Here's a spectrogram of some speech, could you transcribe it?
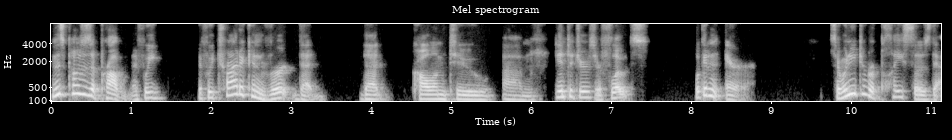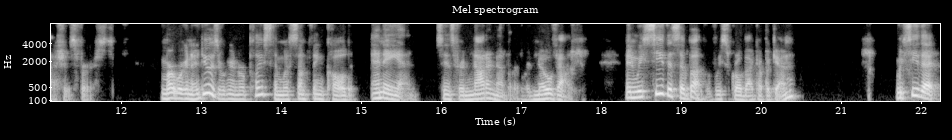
And this poses a problem. If we if we try to convert that that column to um, integers or floats, we'll get an error. So we need to replace those dashes first. And what we're going to do is we're going to replace them with something called NaN, stands for not a number or no value. And we see this above. If we scroll back up again, we see that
